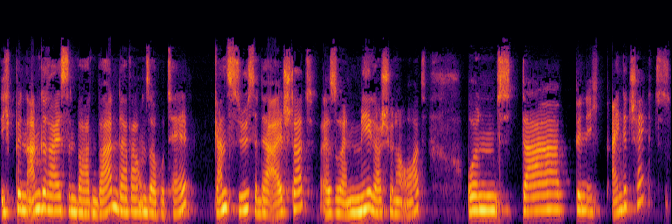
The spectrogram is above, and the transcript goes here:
Ich bin angereist in Baden-Baden, da war unser Hotel. Ganz süß in der Altstadt, also ein mega schöner Ort. Und da bin ich eingecheckt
